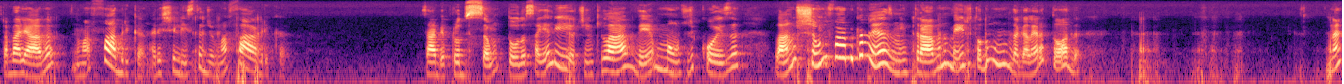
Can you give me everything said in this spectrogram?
Trabalhava numa fábrica, era estilista de uma fábrica sabe? A produção toda saía ali. Eu tinha que ir lá ver um monte de coisa lá no chão de fábrica mesmo. Entrava no meio de todo mundo, da galera toda. Né?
